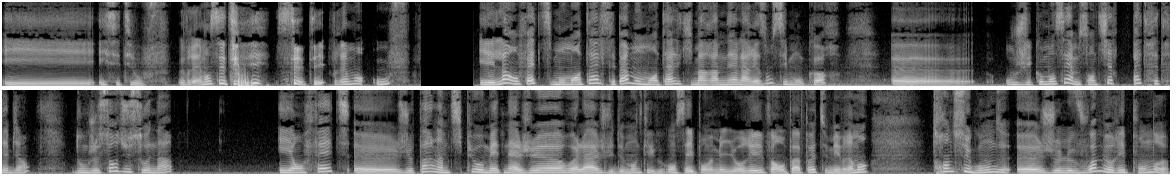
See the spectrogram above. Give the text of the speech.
Et, et c'était ouf. Vraiment, c'était, c'était vraiment ouf. Et là, en fait, mon mental, c'est pas mon mental qui m'a ramené à la raison, c'est mon corps. Euh, où j'ai commencé à me sentir pas très très bien. Donc je sors du sauna et en fait, euh, je parle un petit peu au maître nageur, voilà, je lui demande quelques conseils pour m'améliorer, enfin on papote, mais vraiment 30 secondes, euh, je le vois me répondre.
